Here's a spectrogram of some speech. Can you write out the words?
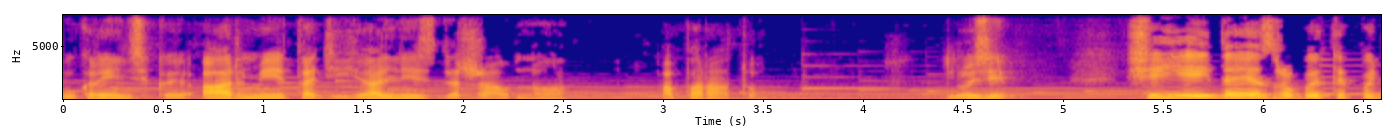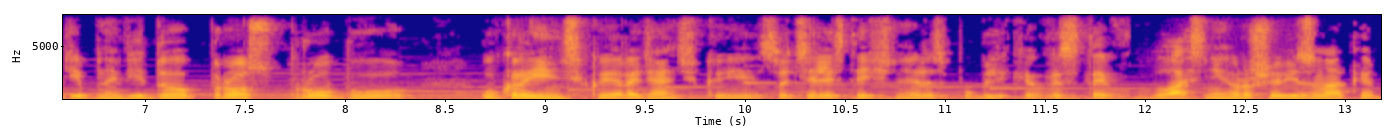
української армії та діяльність державного апарату. Друзі, ще є ідея зробити подібне відео про спробу Української Радянської Соціалістичної Республіки ввести власні грошові знаки,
